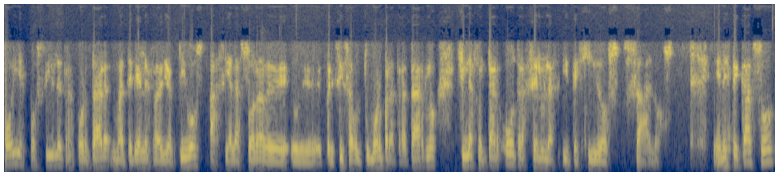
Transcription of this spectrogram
hoy es posible transportar materiales radioactivos hacia la zona de, de precisa un tumor para tratarlo sin afectar otras células y tejidos sanos. En este caso,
